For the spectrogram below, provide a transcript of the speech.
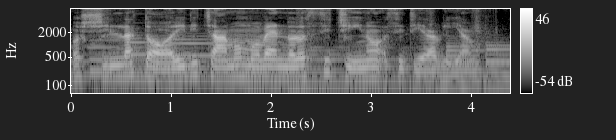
oscillatori, diciamo, muovendo l'ossicino si tira via.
